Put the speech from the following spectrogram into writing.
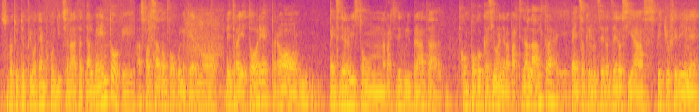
soprattutto il primo tempo condizionata dal vento che ha sfalsato un po' quelle che erano le traiettorie, però penso di aver visto una partita equilibrata con poche occasioni da una parte e dall'altra e penso che lo 0-0 sia specchio fedele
